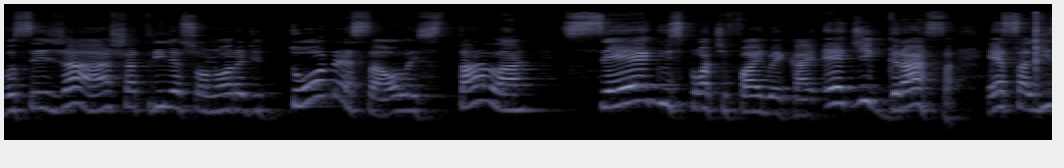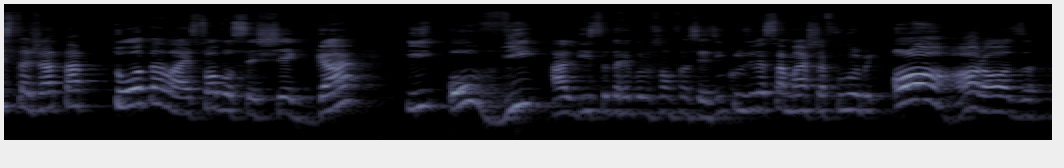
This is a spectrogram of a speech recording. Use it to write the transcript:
você já acha a trilha sonora de toda essa aula está lá. Segue o Spotify no ECAI, é de graça. Essa lista já está toda lá. É só você chegar e ouvir a lista da Revolução Francesa, inclusive essa marcha fúnebre horrorosa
